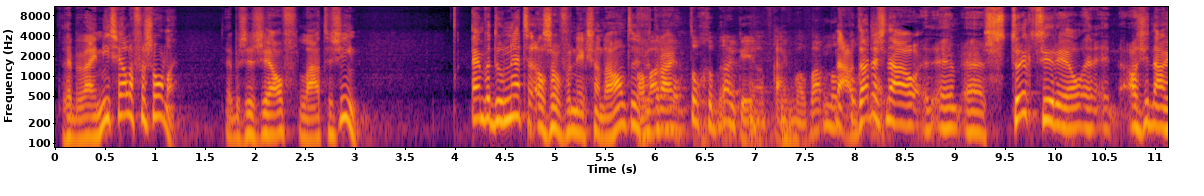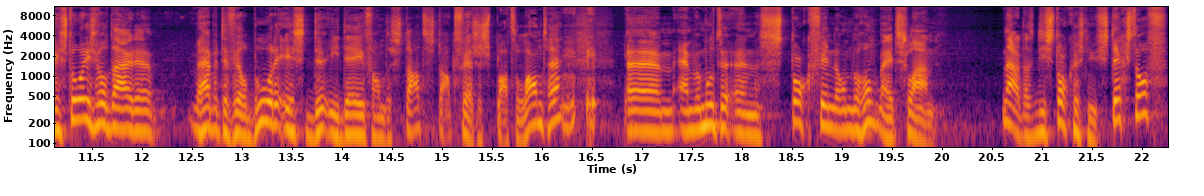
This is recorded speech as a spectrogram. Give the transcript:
Dat hebben wij niet zelf verzonnen. Dat hebben ze zelf laten zien. En we doen net alsof er niks aan de hand is. Maar waarom dan toch gebruiken? Ja, vraag ik me af. Waarom dan nou, dat is nou uh, uh, structureel. En, als je het nou historisch wil duiden we hebben te veel boeren, is de idee van de stad. Stad versus platteland. Hè? um, en we moeten een stok vinden om de hond mee te slaan. Nou, dat, die stok is nu stikstof.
